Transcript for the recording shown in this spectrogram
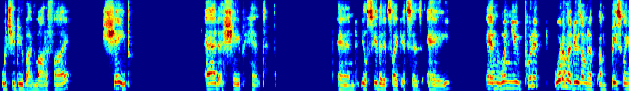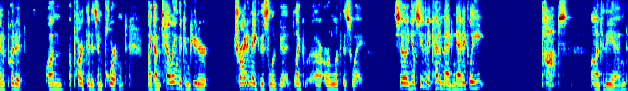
which you do by modify, shape, add a shape hint. And you'll see that it's like it says A. And when you put it, what I'm going to do is I'm going to, I'm basically going to put it on a part that is important. Like I'm telling the computer, try to make this look good, like, or, or look this way. So, and you'll see that it kind of magnetically pops onto the end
